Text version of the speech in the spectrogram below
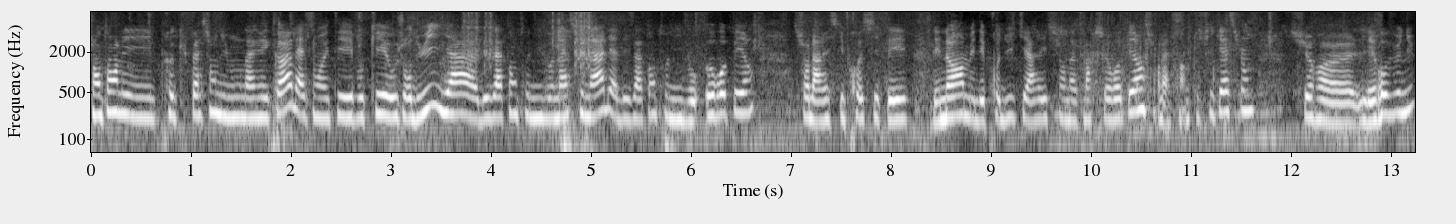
J'entends les préoccupations du monde agricole, elles ont été évoquées aujourd'hui. Il y a des attentes au niveau national, il y a des attentes au niveau européen sur la réciprocité des normes et des produits qui arrivent sur notre marché européen, sur la simplification, sur euh, les revenus.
